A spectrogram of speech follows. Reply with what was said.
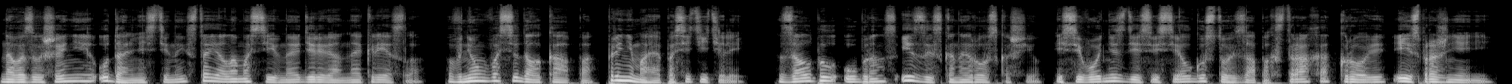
На возвышении у дальней стены стояло массивное деревянное кресло. В нем восседал Капа, принимая посетителей. Зал был убран с изысканной роскошью, и сегодня здесь висел густой запах страха, крови и испражнений.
